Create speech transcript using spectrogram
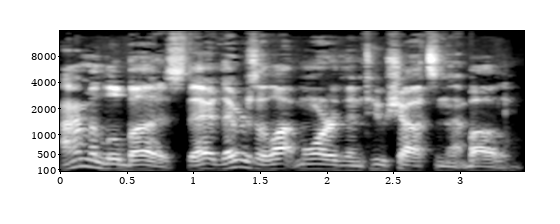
I'm a little buzzed. There, there was a lot more than two shots in that bottle.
